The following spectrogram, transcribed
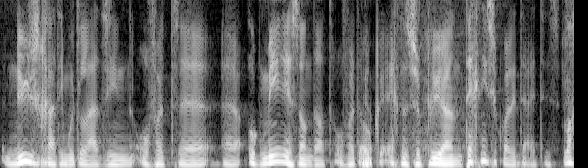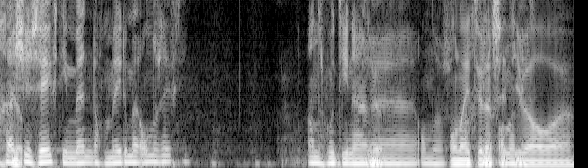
Nu gaat hij moeten laten zien of het eh, eh, ook meer is dan dat. Of het ook echt een surplus aan technische kwaliteit is. Mag als je 17 bent nog meedoen bij onder 17? Anders moet hij naar Ja. eh onder Onder 18 21 of zit hij wel eh,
